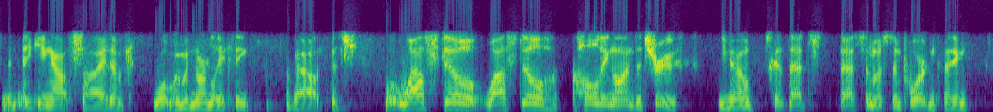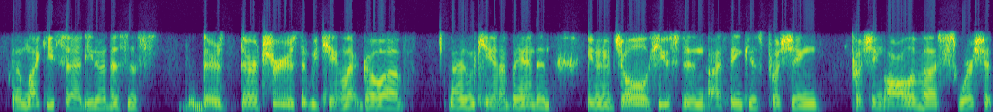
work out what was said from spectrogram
and thinking outside of what we would normally think about is while still while still holding on to truth you know because that's that's the most important thing. And like you said you know this is there's there are truths that we can't let go of and we can't abandon. You know joel houston i think is pushing pushing all of us worship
